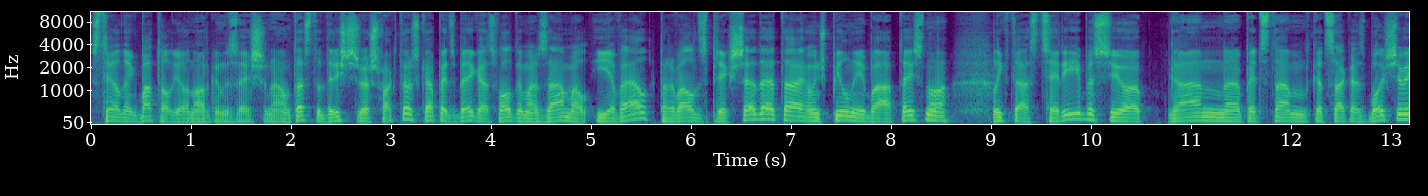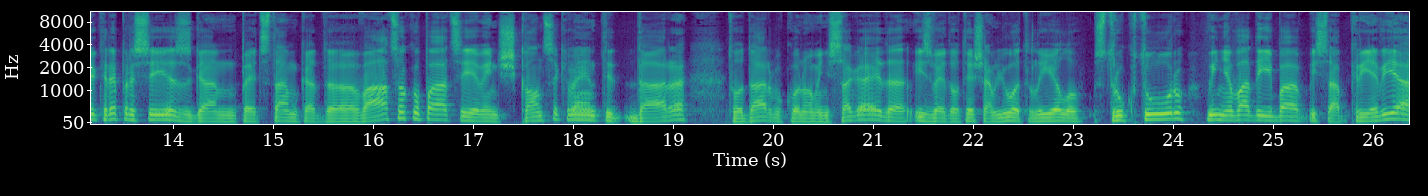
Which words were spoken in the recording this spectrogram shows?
strēlnieku bataljonu organizēšanā. Un tas tad ir izšķirošs faktors, kāpēc beigās Valdemārs Zāmelu ievēl par valdes priekšsēdētāju, un viņš pilnībā attaisno liktās cerības, jo gan eh, pēc tam, kad sākās bolševiku represijas, gan pēc tam, kad eh, vācu okupācija, viņš konsekventi dara to darbu, ko no viņa sagaida, izveido tiešām ļoti lielu struktūru viņa vadībā visā Krievijā,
